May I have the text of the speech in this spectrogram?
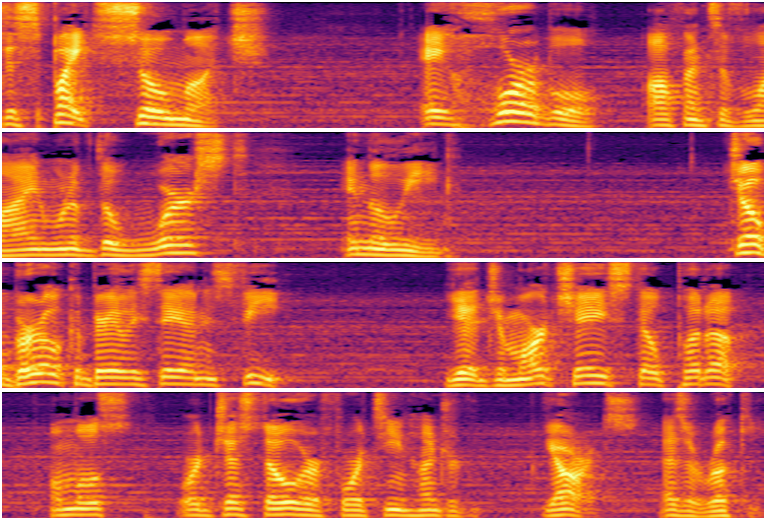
despite so much. A horrible offensive line, one of the worst in the league. Joe Burrow could barely stay on his feet. Yet Ja'Marr Chase still put up almost or just over 1,400 yards as a rookie.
